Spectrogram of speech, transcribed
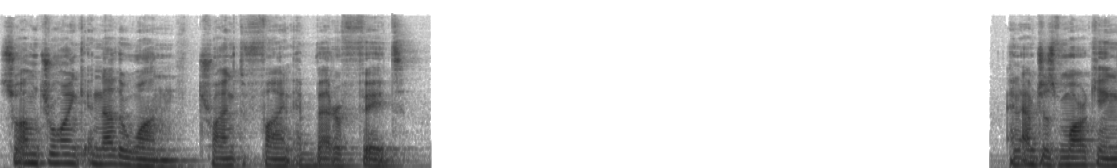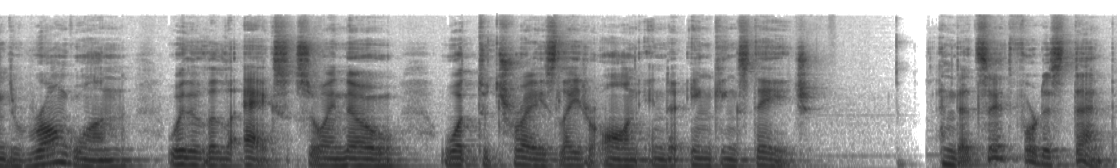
so I'm drawing another one, trying to find a better fit. And I'm just marking the wrong one with a little X so I know what to trace later on in the inking stage. And that's it for this step.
